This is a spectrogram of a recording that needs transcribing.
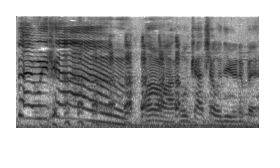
There we go! All right, we'll catch up with you in a bit.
